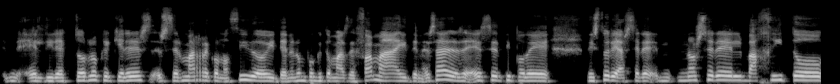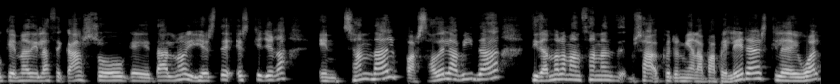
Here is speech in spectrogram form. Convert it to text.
el director lo que quiere es ser más reconocido y tener un poquito más de fama y tener, ¿sabes? Ese tipo de, historias, no ser el bajito que nadie le hace caso, que tal, ¿no? Y este es que llega en chándal, pasado de la vida, tirando la manzana, o sea, pero ni a la papelera, es que le da igual.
